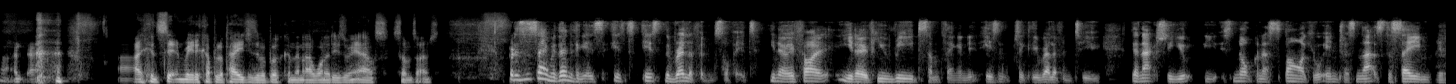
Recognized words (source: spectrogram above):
I can sit and read a couple of pages of a book and then I want to do something else sometimes. But it's the same with anything. It's it's it's the relevance of it. You know, if I you know if you read something and it isn't particularly relevant to you, then actually you it's not going to spark your interest. And that's the same Yeah.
